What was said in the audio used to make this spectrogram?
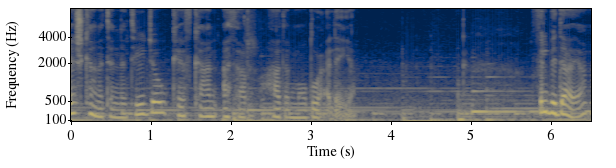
إيش كانت النتيجة وكيف كان أثر هذا الموضوع علي؟ في البداية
